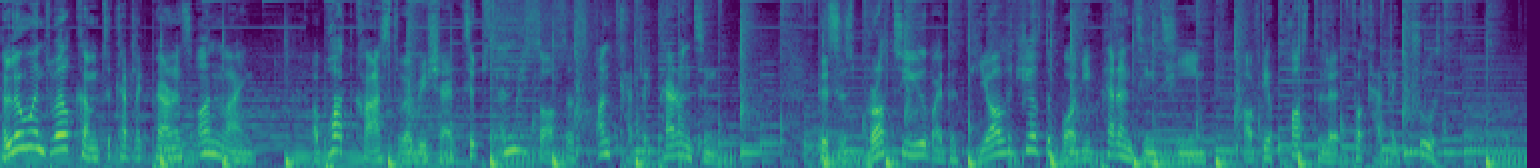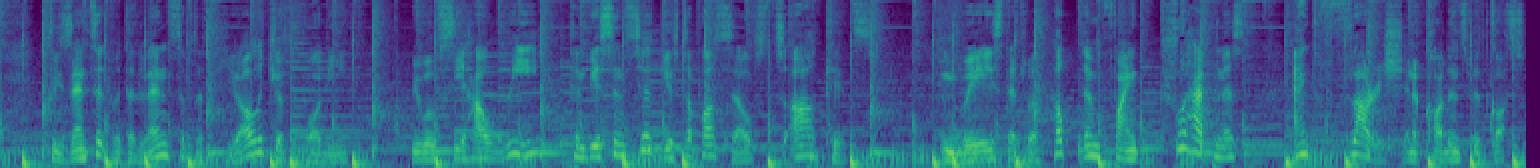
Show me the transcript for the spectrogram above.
Hello and welcome to Catholic Parents Online, a podcast where we share tips and resources on Catholic parenting. This is brought to you by the Theology of the Body parenting team of the Apostolate for Catholic Truth. Presented with the lens of the theology of the body, we will see how we can be a sincere gift of ourselves to our kids in ways that will help them find true happiness and flourish in accordance with God's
